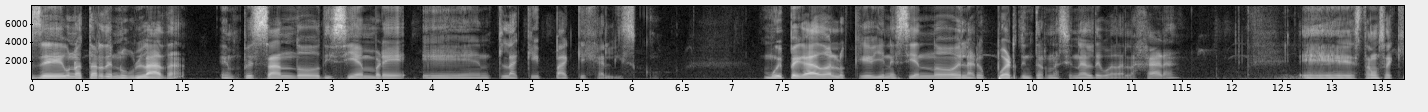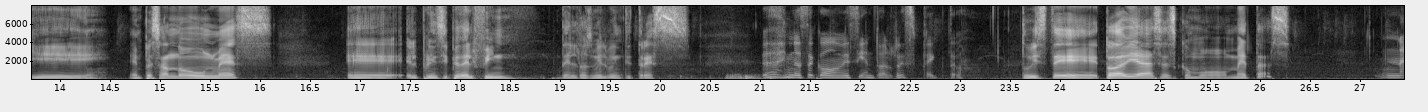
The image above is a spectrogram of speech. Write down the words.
Desde una tarde nublada, empezando diciembre en Tlaquepaque, Jalisco. Muy pegado a lo que viene siendo el Aeropuerto Internacional de Guadalajara. Eh, estamos aquí empezando un mes, eh, el principio del fin del 2023. Ay, no sé cómo me siento al respecto. ¿Tuviste, todavía haces como metas? Nah.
